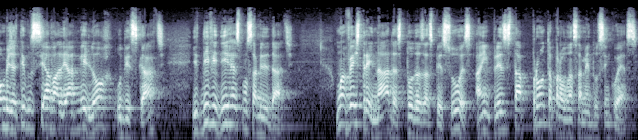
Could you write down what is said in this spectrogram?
com o objetivo de se avaliar melhor o descarte e dividir responsabilidade. Uma vez treinadas todas as pessoas, a empresa está pronta para o lançamento do 5S.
